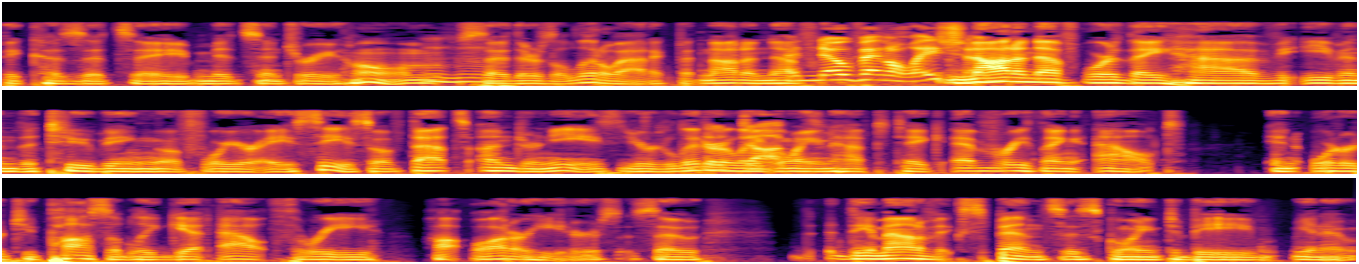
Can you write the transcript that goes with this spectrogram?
because it's a mid-century home. So there's a little attic, but not enough. Mm-hmm. And no ventilation. Not enough where they have even the tubing for your AC. So if that's underneath, you're literally going to have to take everything out in order to possibly get out three hot water heaters. So the amount of expense is going to be, you know,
